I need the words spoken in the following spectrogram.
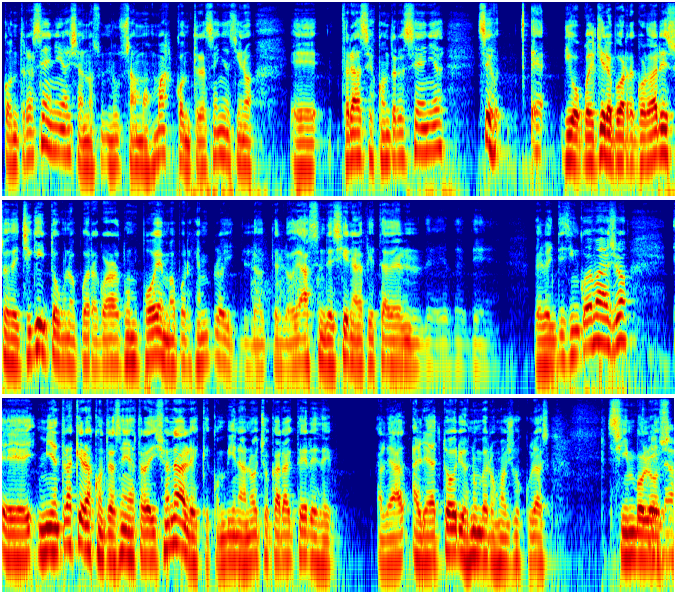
contraseñas, ya no, no usamos más contraseñas, sino eh, frases contraseñas. Se- eh, digo, cualquiera puede recordar eso desde chiquito, uno puede recordarte un poema, por ejemplo, y lo, te lo hacen decir en la fiesta del, de- de- de- del 25 de mayo, eh, mientras que las contraseñas tradicionales, que combinan ocho caracteres de alea- aleatorios, números mayúsculas, símbolos Sí, la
